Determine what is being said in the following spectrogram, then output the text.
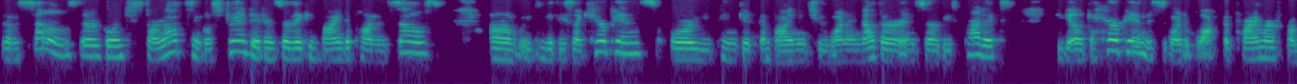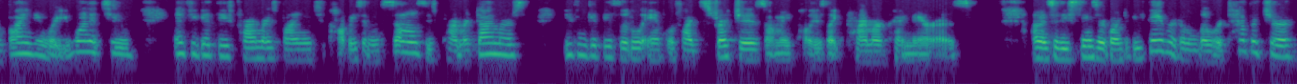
themselves, they're going to start off single stranded, and so they can bind upon themselves. Um, you can get these like hairpins, or you can get them binding to one another. And so these products, if you get like a hairpin, this is going to block the primer from binding where you want it to. And if you get these primers binding to copies of themselves, these primer dimers, you can get these little amplified stretches. Um, we call these like primer chimeras. Um, and so these things are going to be favored at a lower temperature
